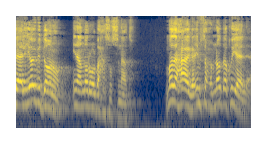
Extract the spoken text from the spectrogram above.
baaliyoobi doono inaad mar walba xasuusnaato madaxaaga imse xubnood baa ku yaalla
